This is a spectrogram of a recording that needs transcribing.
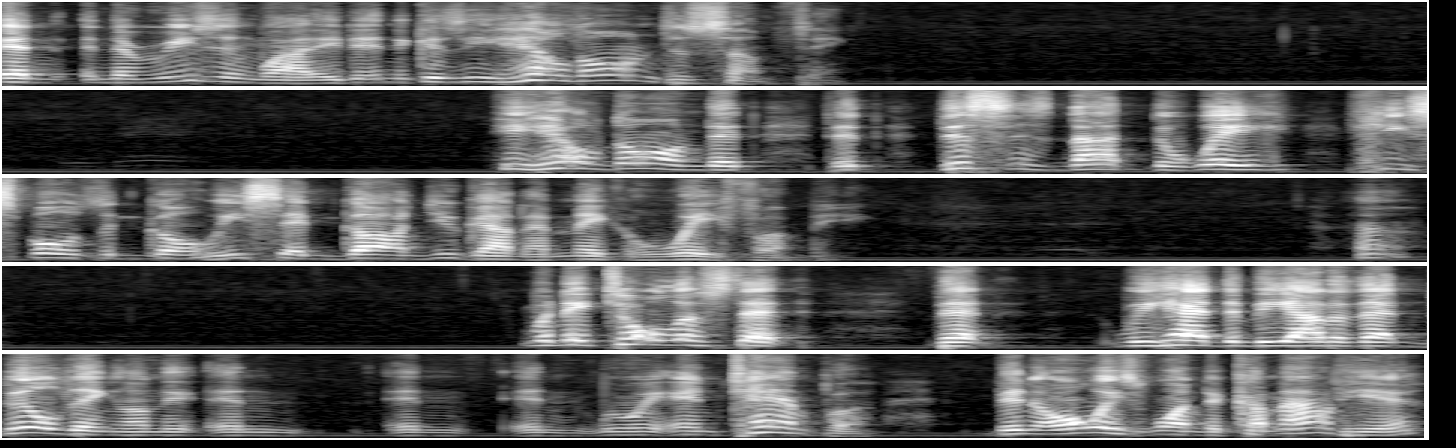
and, and the reason why they didn't, because he held on to something. He held on that, that this is not the way he's supposed to go. He said, God, you got to make a way for me. Huh? When they told us that, that we had to be out of that building on the, in, in, in, we were in Tampa, been always wanted to come out here.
